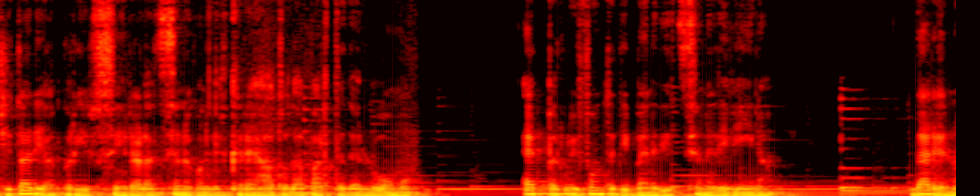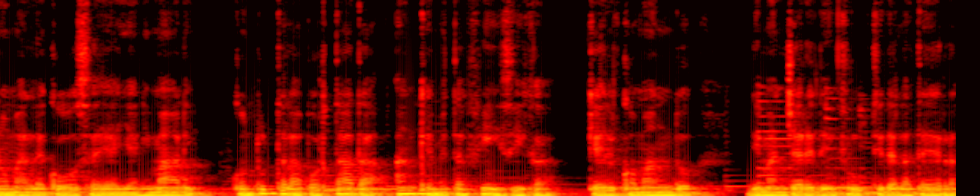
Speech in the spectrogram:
Capacità di aprirsi in relazione con il creato da parte dell'uomo è per lui fonte di benedizione divina. Dare il nome alle cose e agli animali con tutta la portata anche metafisica che è il comando di mangiare dei frutti della terra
